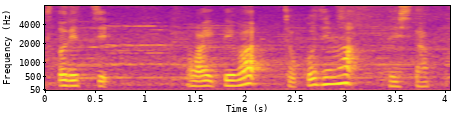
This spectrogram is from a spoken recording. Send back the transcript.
ストレッチ。お相手はチョコ島でした。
